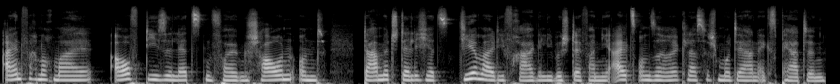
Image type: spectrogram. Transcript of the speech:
einfach nochmal auf diese letzten Folgen schauen und damit stelle ich jetzt dir mal die Frage, liebe Stefanie, als unsere klassisch moderne Expertin.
